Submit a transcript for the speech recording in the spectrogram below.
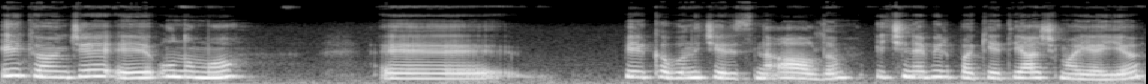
İlk önce unumu e, bir kabın içerisine aldım. İçine bir paket yaş mayayı,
